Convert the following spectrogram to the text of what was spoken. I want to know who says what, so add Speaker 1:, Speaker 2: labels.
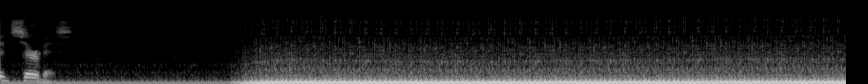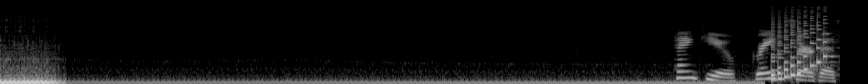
Speaker 1: Good service.
Speaker 2: Thank you. Great service.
